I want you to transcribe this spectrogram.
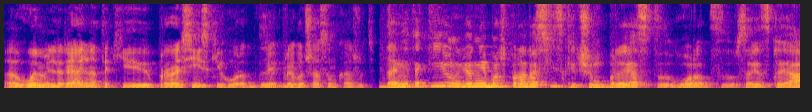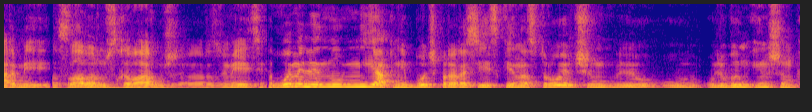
гомель реально такі прарасійскі горад да. як пра яго часам кажуць да не такі ён ён не больш прарасійскі чым брест город савецкай арміі славы рускага оружия разумееце гомелі ну ніяк не больш прарасійскія настроі чым у, у любым іншым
